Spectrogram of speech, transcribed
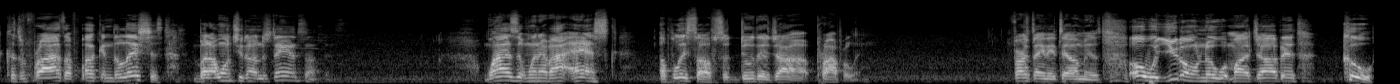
because the fries are fucking delicious. But I want you to understand something. Why is it whenever I ask a police officer to do their job properly, first thing they tell me is, "Oh, well, you don't know what my job is." Cool,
